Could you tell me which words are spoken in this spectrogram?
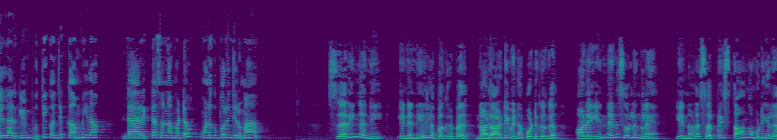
எல்லாருக்கும் புத்தி கொஞ்சம் கம்மி தான் டைரக்டா சொன்னா மட்டும் உனக்கு புரிஞ்சிருமா? சரிங்க அண்ணி. என்ன நேர்ல பாக்குறப்ப நாலு அடி வேணா போட்டுக்கோங்க. ஆனா என்னன்னு சொல்லுங்களேன். என்னால சர்ப்ரைஸ் தாங்க முடியல.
